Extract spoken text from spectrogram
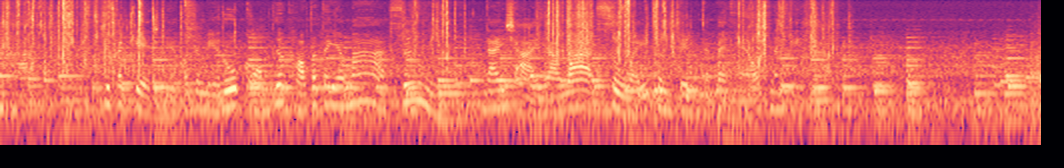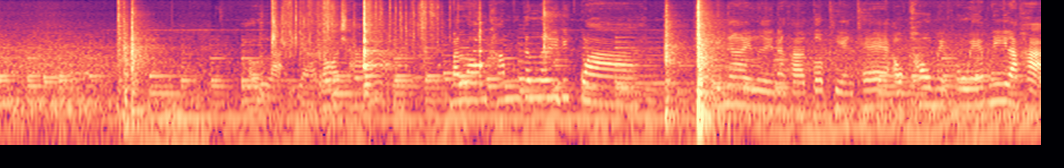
นะคะ ที่แพ็กเกจเนี่ยก็จะมีรูปของเทือกเขาตัตยามาซึ่งได้ฉายาว่าสวยจนเป็นจะแปนแอลฟ์นั่นเองค่ะเอาละอย่ารอช้า มาลองทำกันเลยดีกว่า ง่ายๆเลยนะคะ ก็เพียงแค่เอาเข้าไมโครเวฟนี่แหละค่ะ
